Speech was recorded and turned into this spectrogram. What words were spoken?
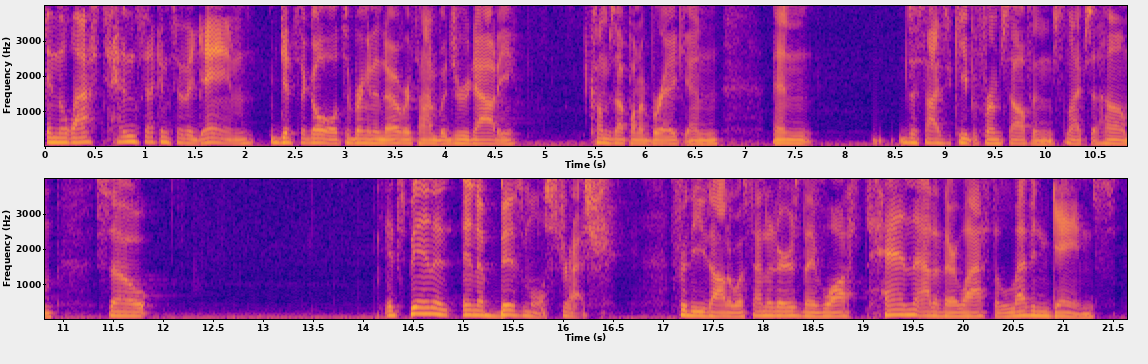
in the last 10 seconds of the game, gets a goal to bring it into overtime, but Drew Doughty comes up on a break and and decides to keep it for himself and snipes it home. So it's been an, an abysmal stretch for these Ottawa Senators. They've lost 10 out of their last 11 games.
